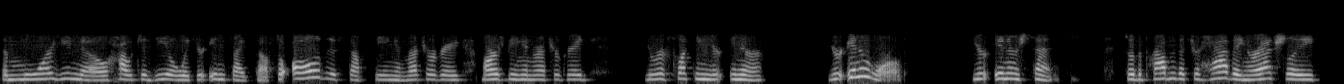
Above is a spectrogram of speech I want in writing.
the more you know how to deal with your inside self. So all of this stuff being in retrograde, Mars being in retrograde, you're reflecting your inner your inner world, your inner sense. So the problems that you're having are actually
